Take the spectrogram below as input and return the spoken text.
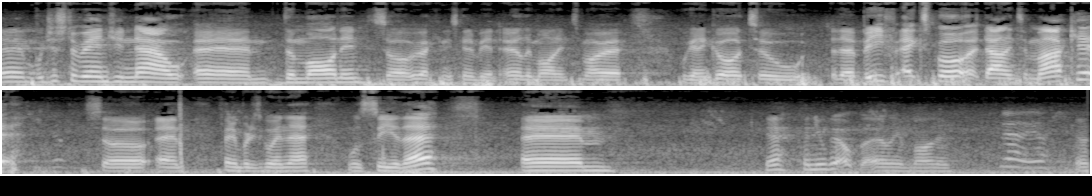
Um, we're just arranging now um, the morning, so we reckon it's going to be an early morning tomorrow. We're going to go to the Beef Expo at Darlington Market. So um, if anybody's going there, we'll see you there. Um, yeah, can you get up early in the morning? Yeah, yeah. Yeah,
